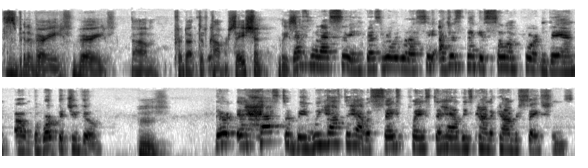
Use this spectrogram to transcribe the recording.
This has been a very, very um, productive conversation, Lisa. That's what I see. That's really what I see. I just think it's so important, Dan, uh, the work that you do. Hmm. There, it has to be. We have to have a safe place to have these kind of conversations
